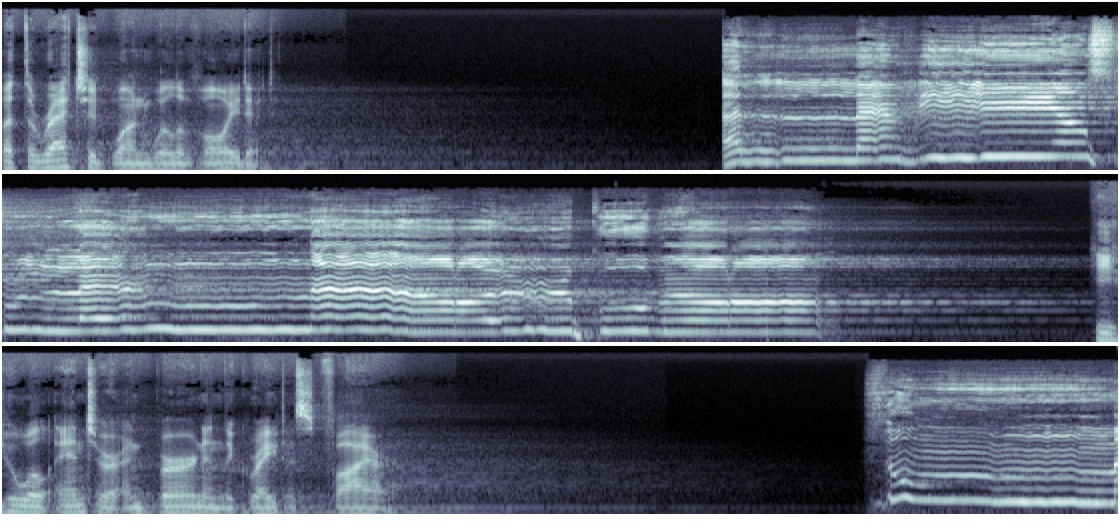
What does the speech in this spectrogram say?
But the wretched one will avoid it. الذي يصلى النار الكبرى he who will enter and burn in the greatest fire, ثم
